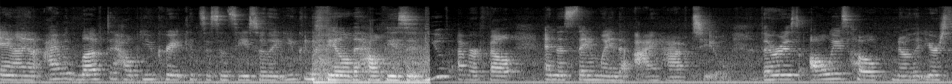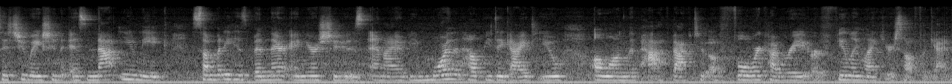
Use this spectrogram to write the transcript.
And I would love to help you create consistency so that you can feel the healthiest that you've ever felt in the same way that I have too. There is always hope. Know that your situation is not unique. Somebody has been there in your shoes and I would be more than happy to guide you along the path back to a full recovery or feeling like yourself again.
